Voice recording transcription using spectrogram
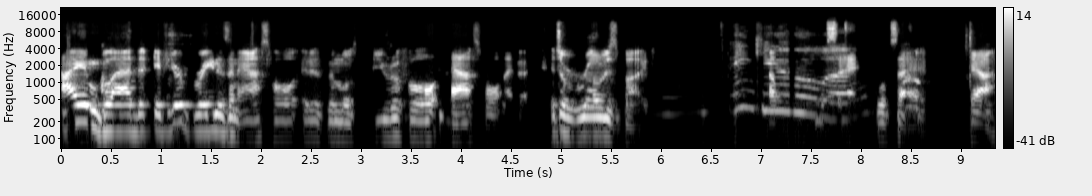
I am glad that if your brain is an asshole, it is the most beautiful asshole I've ever. It's a rosebud. Thank you. We'll say. We'll say. Yeah. I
